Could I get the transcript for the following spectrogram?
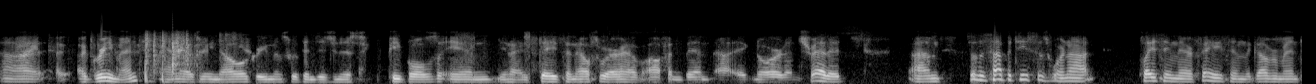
uh, agreement, and as we know, agreements with indigenous peoples in the United States and elsewhere have often been uh, ignored and shredded. Um, so the Zapatistas were not placing their faith in the government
